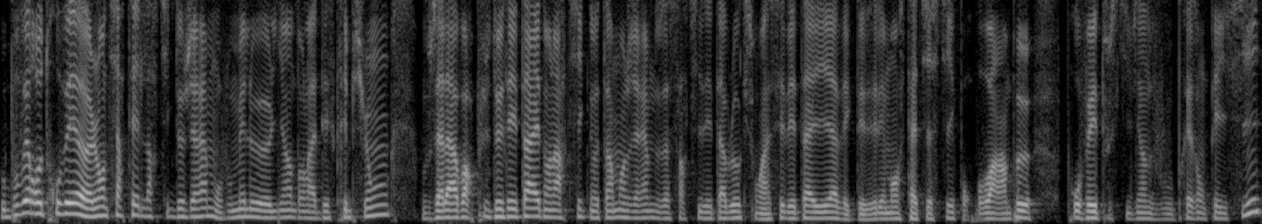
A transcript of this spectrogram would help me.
Vous pouvez retrouver euh, l'entièreté de l'article de Jérém, on vous met le lien dans la description. Vous allez avoir plus de détails dans l'article, notamment Jérém nous a sorti des tableaux qui sont assez détaillés avec des éléments statistiques pour pouvoir un peu prouver tout ce qui vient de vous présenter ici.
